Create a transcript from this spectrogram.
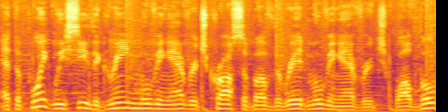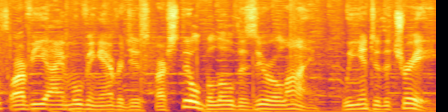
at the point we see the green moving average cross above the red moving average while both RVI moving averages are still below the zero line, we enter the trade.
